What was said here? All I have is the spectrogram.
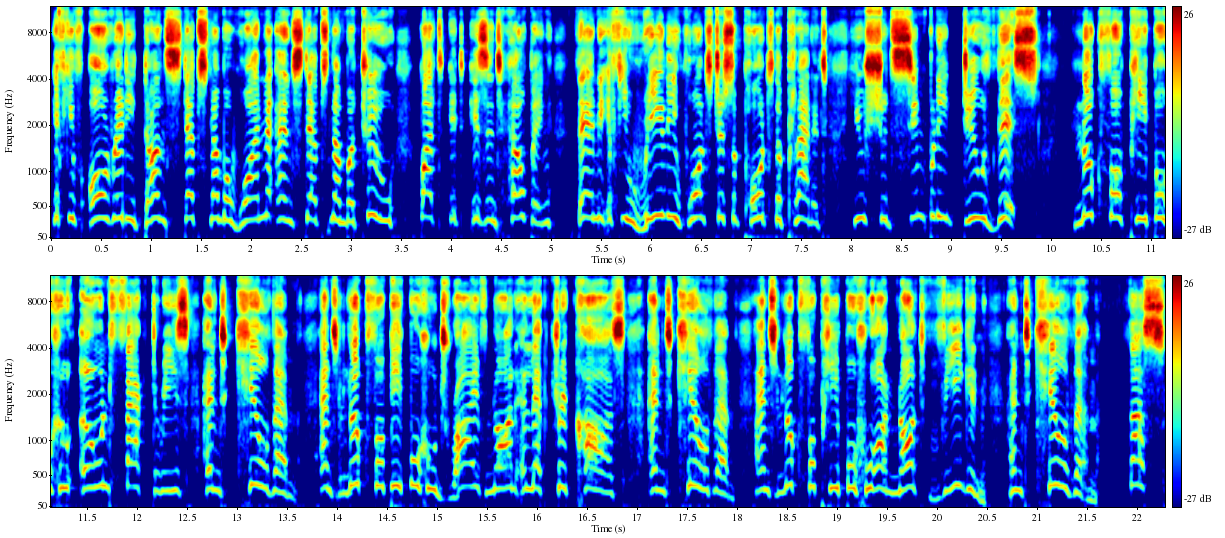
if you've already done steps number one and steps number two, but it isn't helping, then if you really want to support the planet, you should simply do this. Look for people who own factories and kill them, and look for people who drive non electric cars and kill them, and look for people who are not vegan and kill them. Thus,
